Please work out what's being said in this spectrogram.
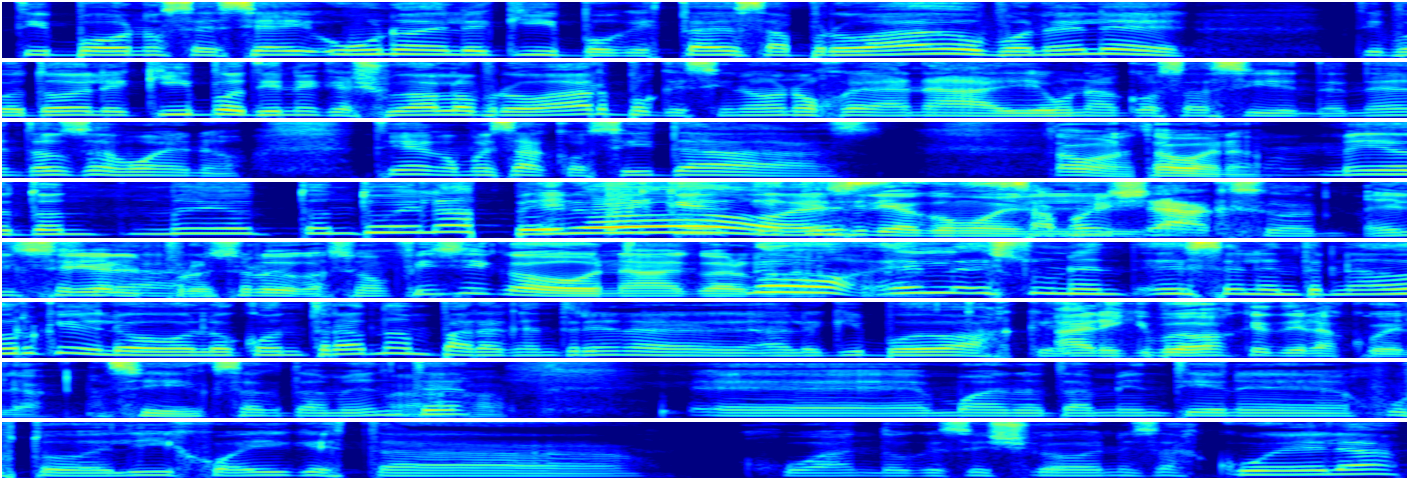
tipo, no sé, si hay uno del equipo que está desaprobado, ponele, tipo, todo el equipo tiene que ayudarlo a probar porque si no, no juega nadie, una cosa así, ¿entendés? Entonces, bueno, tiene como esas cositas Está bueno, está bueno. medio, ton- medio tontuelas, pero ¿Él qué- él qué es sería como el- Samuel Jackson. ¿Él sería O sea, el profesor de educación física o nada que ver con No, escuela? él es, un, es el entrenador que lo, lo contratan para que entrene al, al equipo de básquet. Ah, el equipo de básquet de la escuela. Sí, exactamente. Eh, bueno, también tiene justo el hijo ahí que está jugando, qué sé yo, en esa escuela.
